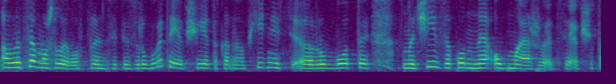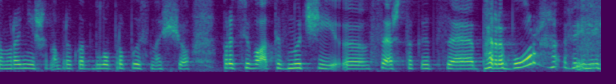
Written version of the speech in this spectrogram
Але це можливо в принципі зробити, якщо є така необхідність е, роботи вночі. Закон не обмежує це. Якщо там раніше, наприклад, було прописано, що працювати вночі е, все ж таки це перебор, і,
